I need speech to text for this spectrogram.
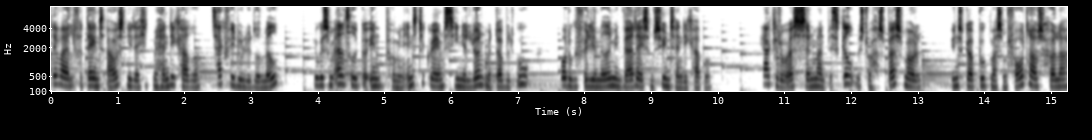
Det var alt for dagens afsnit af Hit med Handicappet. Tak fordi du lyttede med. Du kan som altid gå ind på min Instagram, Signe Lund med dobbelt U, hvor du kan følge med i min hverdag som synshandicappet. Her kan du også sende mig en besked, hvis du har spørgsmål, ønsker at booke mig som foredragsholder,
